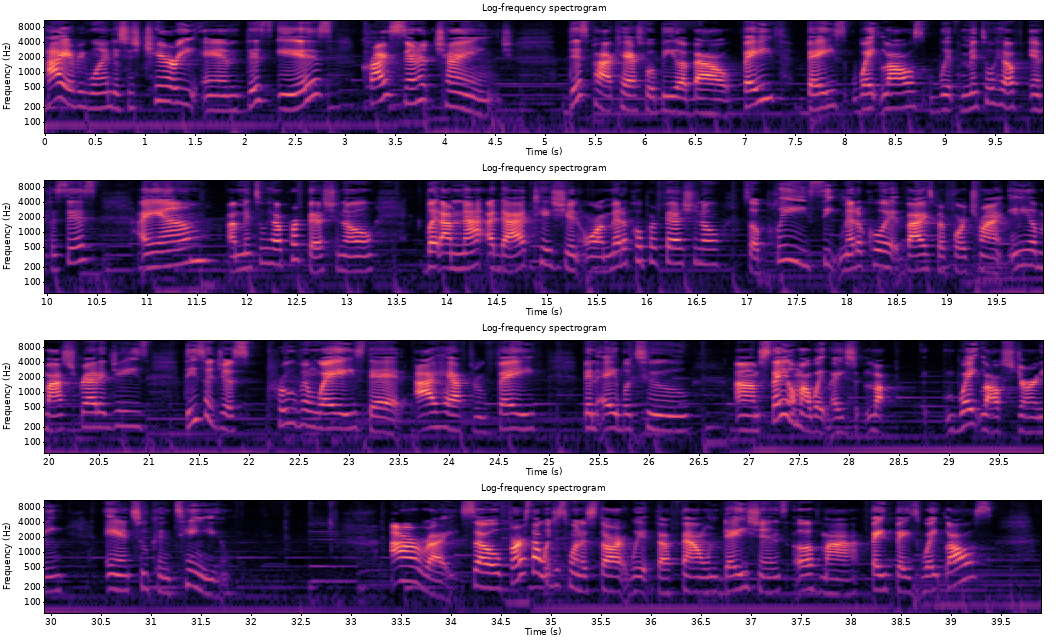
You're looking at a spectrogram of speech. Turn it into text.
Hi, everyone. This is Cherry, and this is Christ Centered Change. This podcast will be about faith based weight loss with mental health emphasis. I am a mental health professional, but I'm not a dietitian or a medical professional, so please seek medical advice before trying any of my strategies. These are just proven ways that I have, through faith, been able to um, stay on my weight loss, weight loss journey and to continue. All right, so first, I would just want to start with the foundations of my faith based weight loss.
